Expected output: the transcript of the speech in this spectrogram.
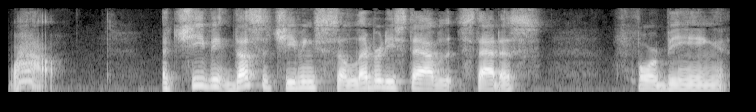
Wow. Achieving thus achieving celebrity status for being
